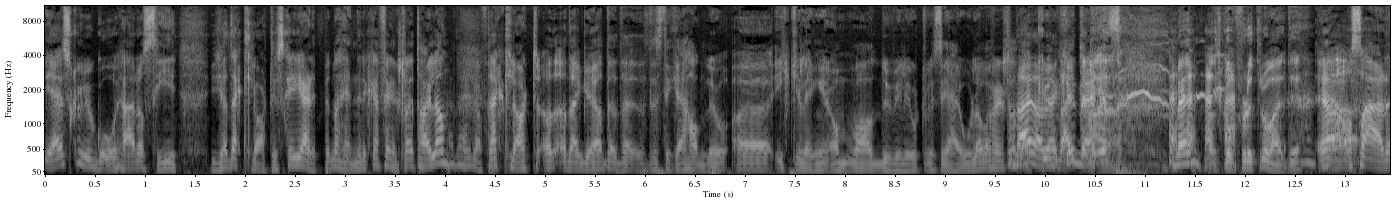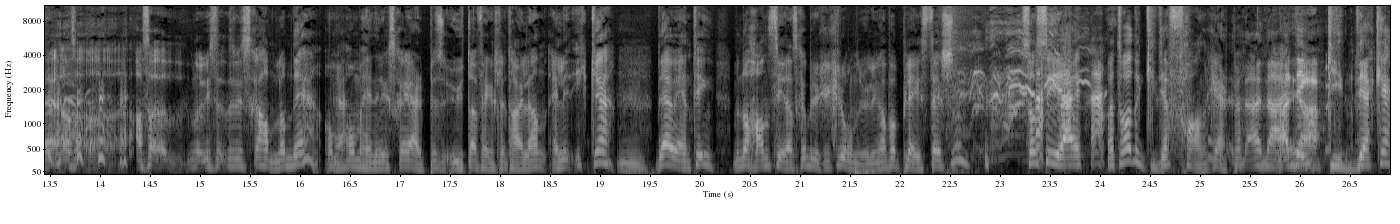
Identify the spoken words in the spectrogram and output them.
jeg skulle gå her og si Ja, det er klart vi skal hjelpe når Henrik er fengsla i Thailand. det er det er klart, og det er gøy at dette, dette stikket handler jo uh, ikke lenger om hva du ville gjort hvis jeg Olav var fengsla. Nei, det er kun deg. Men Da skal troverdig det ja, og så er det altså, altså, Hvis det skal handle om det, om, om Henrik skal hjelpes ut av fengsel i Thailand eller ikke, det er jo én ting. Men når han sier han skal bruke kronerullinga på PlayStation, så sier jeg Vet du hva, det gidder jeg faen ikke hjelpe. Nei, nei, det ja. gidder jeg ikke.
